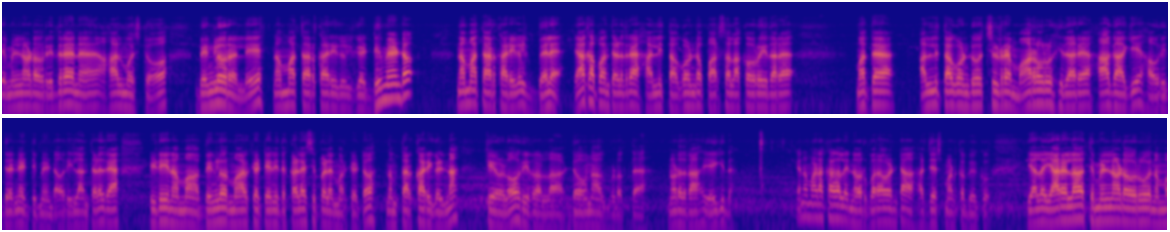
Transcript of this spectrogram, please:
ತಮಿಳ್ನಾಡವ್ರು ಇದ್ರೇ ಆಲ್ಮೋಸ್ಟು ಬೆಂಗಳೂರಲ್ಲಿ ನಮ್ಮ ತರಕಾರಿಗಳಿಗೆ ಡಿಮ್ಯಾಂಡು ನಮ್ಮ ತರಕಾರಿಗಳಿಗೆ ಬೆಲೆ. ಯಾಕಪ್ಪ ಅಂತ ಹೇಳಿದ್ರೆ ಅಲ್ಲಿ ತಗೊಂಡು ಪಾರ್ಸಲ್ ಹಾಕೋರು ಇದ್ದಾರೆ ಮತ್ತು ಅಲ್ಲಿ ತಗೊಂಡು ಚಿಲ್ಲರೆ ಮಾರೋರು ಇದ್ದಾರೆ ಹಾಗಾಗಿ ಅವರಿದ್ರೇ ಡಿಮ್ಯಾಂಡ್ ಅವ್ರು ಇಲ್ಲ ಅಂತ ಹೇಳಿದ್ರೆ ಇಡೀ ನಮ್ಮ ಬೆಂಗಳೂರು ಮಾರ್ಕೆಟ್ ಏನಿದೆ ಕಳೆ ಸಿಪ್ಪಳೆ ಮಾರ್ಕೆಟು ನಮ್ಮ ತರಕಾರಿಗಳನ್ನ ಕೇಳೋರು ಇರೋಲ್ಲ. ಡೌನ್ ಆಗಿಬಿಡುತ್ತೆ. ನೋಡಿದ್ರ? ಹೇಗಿದೆ? ಏನೋ ಮಾಡೋಕ್ಕಾಗಲ್ಲ. ಇನ್ನು ಅವ್ರು ಬರೋ ಅಡ್ಜಸ್ಟ್ ಮಾಡ್ಕೋಬೇಕು. ಎಲ್ಲ ಯಾರೆಲ್ಲ ಅವರು ನಮ್ಮ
